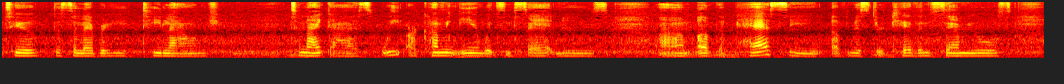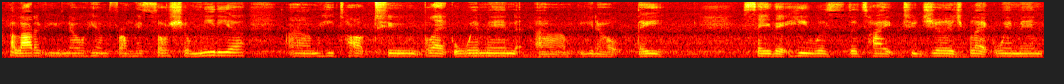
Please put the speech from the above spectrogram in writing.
to the Celebrity Tea Lounge. Tonight, guys, we are coming in with some sad news um, of the passing of Mr. Kevin Samuels. A lot of you know him from his social media. Um, he talked to black women. Um, you know, they say that he was the type to judge black women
